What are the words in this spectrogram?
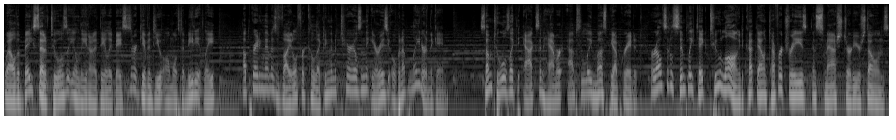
While the base set of tools that you'll need on a daily basis are given to you almost immediately, upgrading them is vital for collecting the materials in the areas you open up later in the game. Some tools like the axe and hammer absolutely must be upgraded, or else it'll simply take too long to cut down tougher trees and smash sturdier stones.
